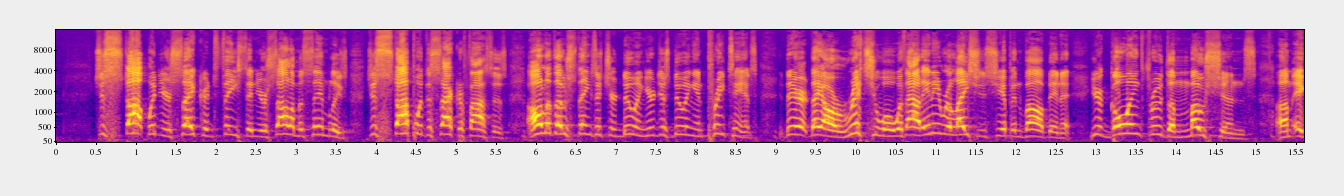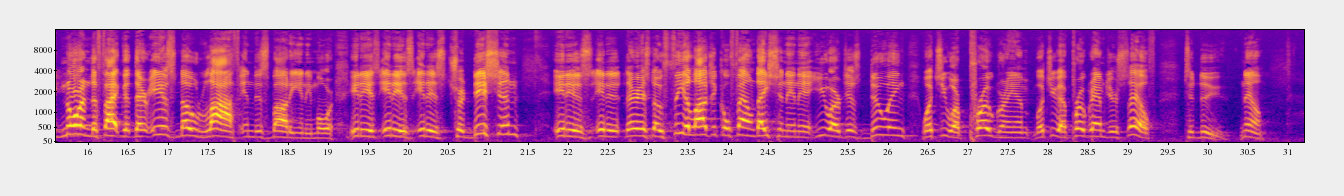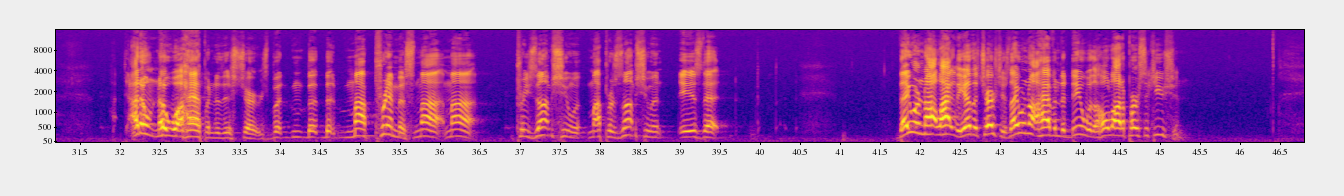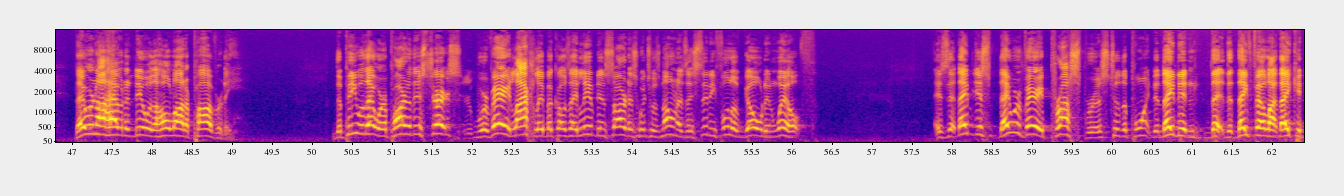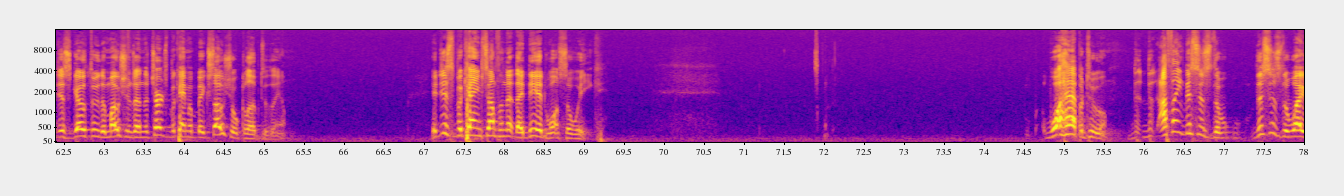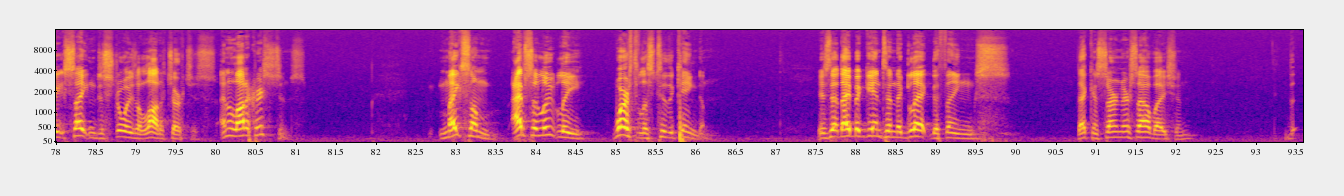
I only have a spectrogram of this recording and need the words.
Just stop with your sacred feasts and your solemn assemblies. Just stop with the sacrifices. All of those things that you're doing, you're just doing in pretense. They're, they are ritual without any relationship involved in it. You're going through the motions, um, ignoring the fact that there is no life in this body anymore. It is, it is, it is tradition. It is, it is, there is no theological foundation in it. You are just doing what you are programmed, what you have programmed yourself to do. Now, I don't know what happened to this church, but, but, but my premise, my, my presumption, my presumption is that they were not like the other churches. They were not having to deal with a whole lot of persecution. They were not having to deal with a whole lot of poverty. The people that were a part of this church were very likely because they lived in Sardis, which was known as a city full of gold and wealth is that they just they were very prosperous to the point that they didn't that they felt like they could just go through the motions and the church became a big social club to them. It just became something that they did once a week. What happened to them i think this is the this is the way satan destroys a lot of churches and a lot of christians. Makes them absolutely worthless to the kingdom is that they begin to neglect the things that concern their salvation.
